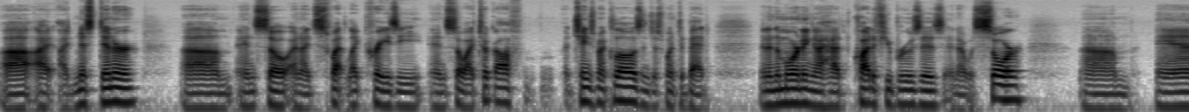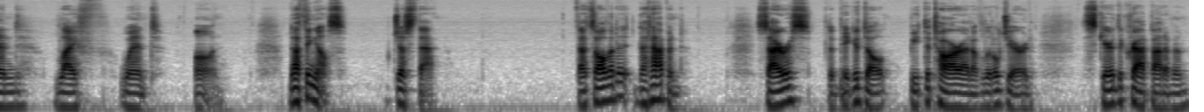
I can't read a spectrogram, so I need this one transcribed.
Uh, I, I'd missed dinner. Um, and so, and I'd sweat like crazy. And so I took off, I changed my clothes, and just went to bed. And in the morning, I had quite a few bruises and I was sore. Um, and life went on. Nothing else, just that. That's all that, it, that happened. Cyrus, the big adult, beat the tar out of little Jared, scared the crap out of him,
